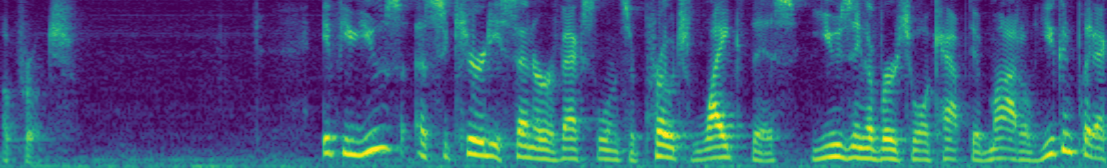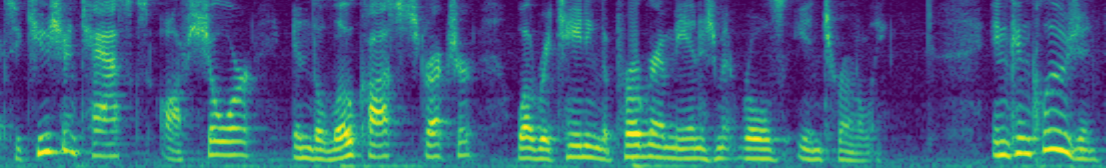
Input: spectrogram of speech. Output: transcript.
approach. If you use a security center of excellence approach like this using a virtual captive model, you can put execution tasks offshore in the low cost structure while retaining the program management roles internally. In conclusion,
